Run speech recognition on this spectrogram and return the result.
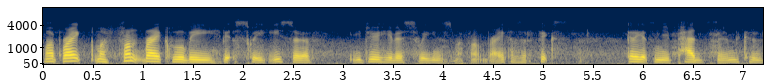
my brake, my front brake will be a bit squeaky, so if you do hear a bit of squeaking, it's my front brake. I've got to fix, got to get some new pads soon because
